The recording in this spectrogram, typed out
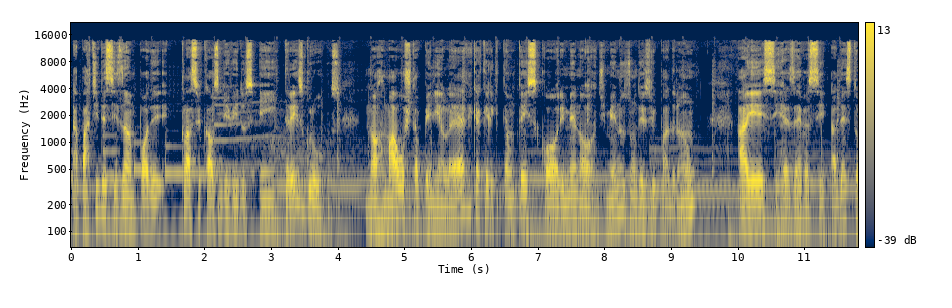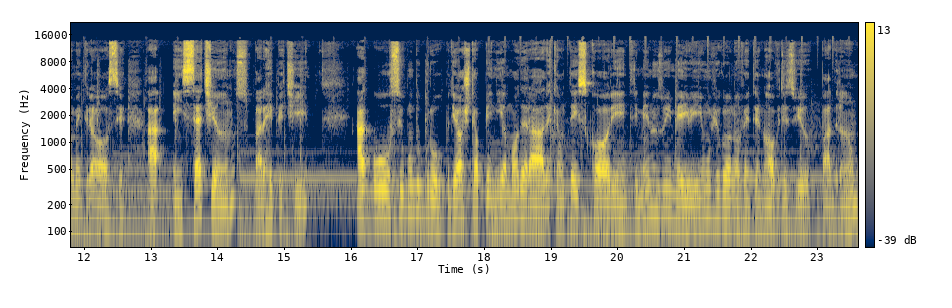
a partir desse exame, pode classificar os indivíduos em três grupos. Normal osteopenia leve, que é aquele que tem um T-score menor de menos um desvio padrão. A esse reserva-se a densitometria óssea em 7 anos, para repetir. O segundo grupo de osteopenia moderada, que é um T-score entre menos 1,5 e 1,99 desvio padrão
